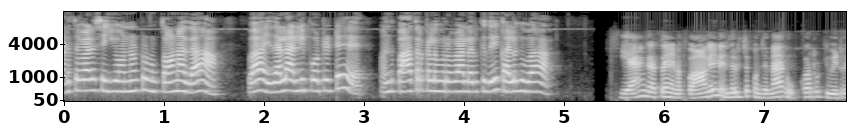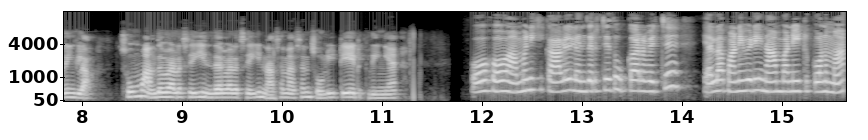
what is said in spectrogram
அடுத்த வேலை செய்யணும்னு உனக்கு தோணாதா? வா இதெல்லாம் அள்ளி போட்டுட்டு வந்து பாத்திரம் கழுவுற வேலை இருக்குது வா. எனக்கு காலையில் எந்திரிச்சு கொஞ்ச நேரம் உட்கார்றதுக்கு விடுறீங்களா? சும்மா அந்த வேலை செய் இந்த வேலை செய் நச நசன்னு சொல்லிட்டே இருக்கிறீங்க ஓஹோ அம்மனிக்கு காலையில எந்திரிச்சது உட்கார வச்சு எல்லா பணிவிடையும் நான் பண்ணிட்டு போகணுமா?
